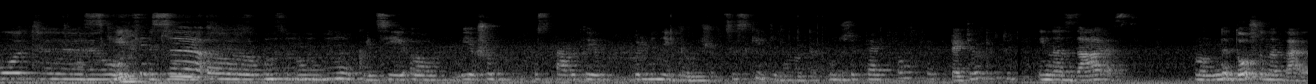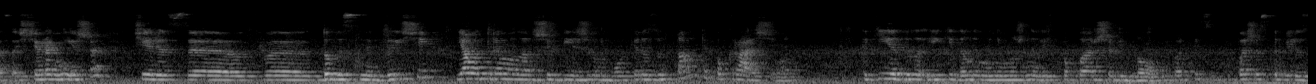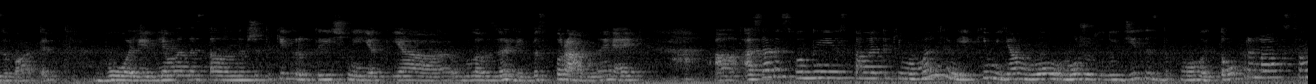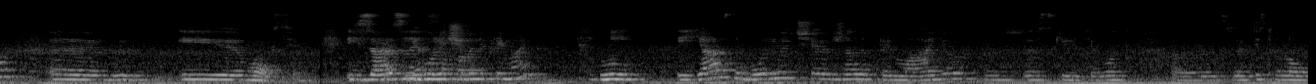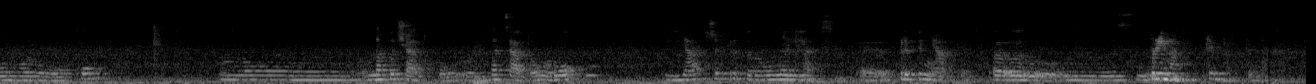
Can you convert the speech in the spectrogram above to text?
От, е, Скільки це е, м- муки ці, е, якщо поставити броньовий прилежок, це скільки воно так? Вже 5 років. П'ять років тоді? І на зараз, ну не то, що на зараз, а ще раніше, через е, в довесни виші, я отримала вже більш глибокі результати покращення. Такі, які дали мені можливість, по-перше, відновлюватися, по-перше, стабілізувати. Болі для мене стали не вже такі критичні, як я була взагалі безпорадна геть. А, а зараз вони стали таким моментом, яким я можу володіти з допомогою топрелаксу е, і моксі. І зараз знеболюючі сама. ви не приймаєте? Ні. І я знеболюючи вже не приймаю скільки от після нового року. Ну, на початку 20-го року я вже припинила їх е, припиняти. Е, е, е, Приймати. Приймати, так.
